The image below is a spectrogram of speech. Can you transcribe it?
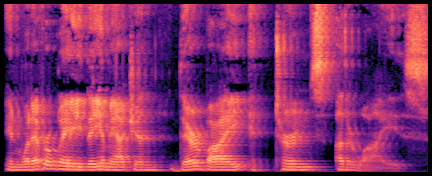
In whatever way they imagine, thereby it turns otherwise.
